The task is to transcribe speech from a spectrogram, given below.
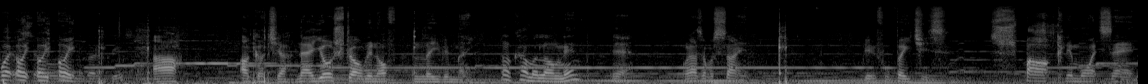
Wait, wait, wait, wait. Go to Greece? Ah, I got you. Now you're strolling off and leaving me. Oh, come along then. Yeah. Well, as I was saying, beautiful beaches, sparkling white sand,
